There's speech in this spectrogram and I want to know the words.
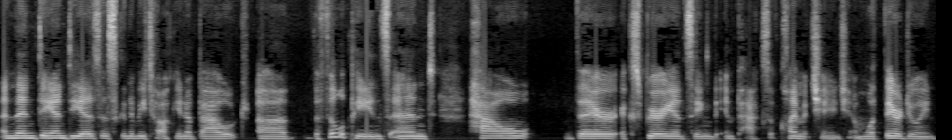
And then Dan Diaz is going to be talking about uh, the Philippines and how they're experiencing the impacts of climate change and what they're doing.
